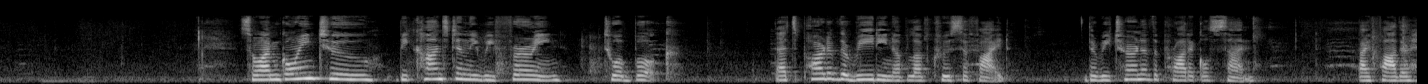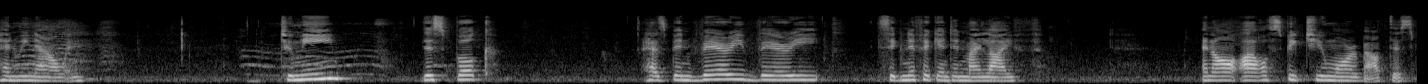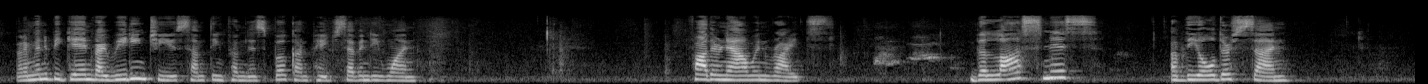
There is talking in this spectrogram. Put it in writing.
So I'm going to be constantly referring to a book that's part of the reading of Love Crucified, The Return of the Prodigal Son by Father Henry Nouwen. To me, this book has been very, very significant in my life. And I'll, I'll speak to you more about this. But I'm going to begin by reading to you something from this book on page 71. Father Nouwen writes The lostness of the older son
